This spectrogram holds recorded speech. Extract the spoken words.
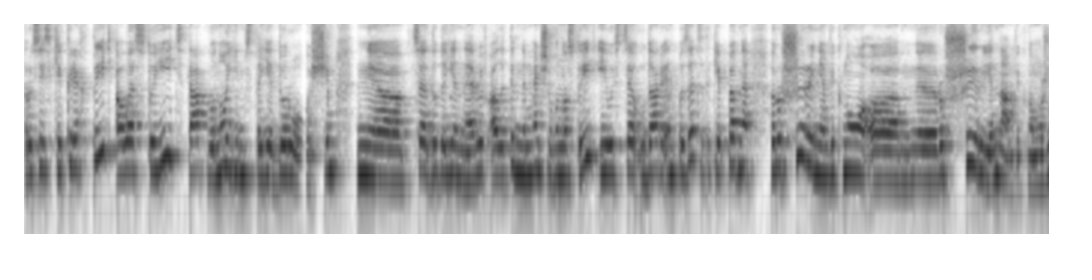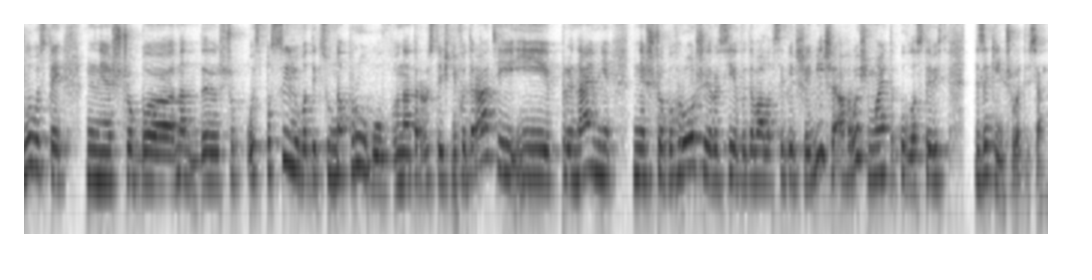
російське кряхтить, але стоїть так, воно їм стає дорожчим. Е, Це додає нервів, але тим не менше воно стоїть. І ось це удари НПЗ це таке певне розширення вікно, е, е, розширює нам вікно можливостей, щоб щоб ось посилювати цю напругу на терористичній федерації, і принаймні щоб грошей Росія видавала все більше і більше, а гроші мають таку властивість закінчуватися.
